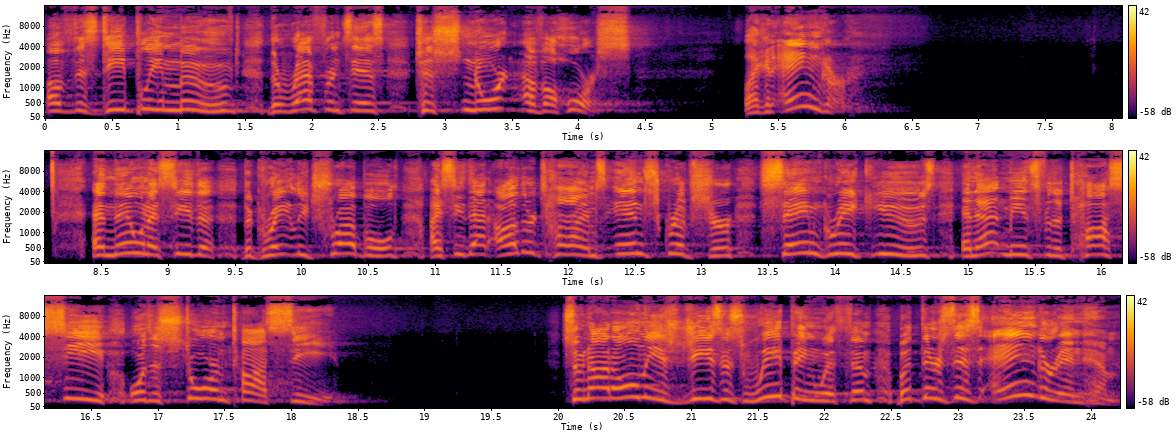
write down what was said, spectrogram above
of this deeply moved, the reference is to snort of a horse, like an anger. And then when I see the, the greatly troubled, I see that other times in Scripture, same Greek used, and that means for the tossed sea or the storm tossed sea. So not only is Jesus weeping with them, but there's this anger in him.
